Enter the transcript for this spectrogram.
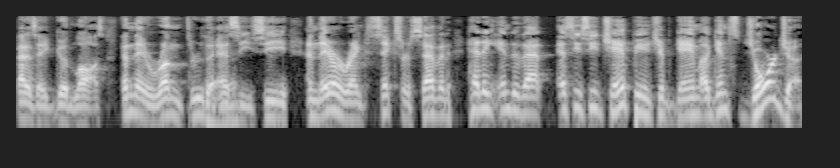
that is a good loss. Then they run through the mm-hmm. SEC and they are ranked six or seven heading into that SEC championship game against Georgia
